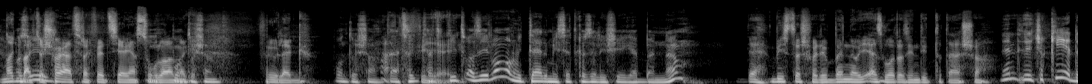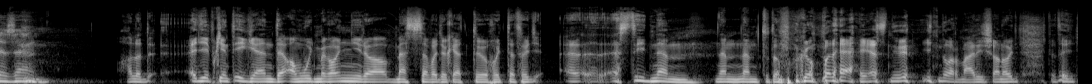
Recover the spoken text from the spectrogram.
Nagybátyja ő- saját frekvenciáján szólal meg, pontosan, főleg. pontosan. Hát tehát, figyelj. tehát itt azért van valami természetközeliség ebben, nem? De biztos vagyok benne, hogy ez volt az indítatása. De, de csak kérdezem. Hallod, egyébként igen, de amúgy meg annyira messze vagyok ettől, hogy, tehát, hogy e- ezt így nem, nem, nem tudom magamban elhelyezni így normálisan, hogy, tehát, hogy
